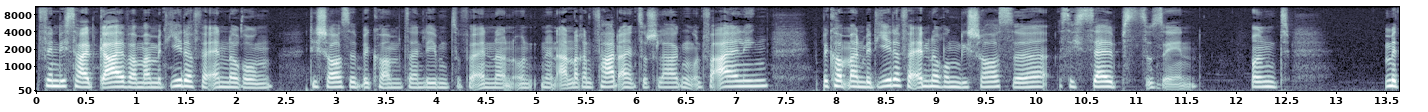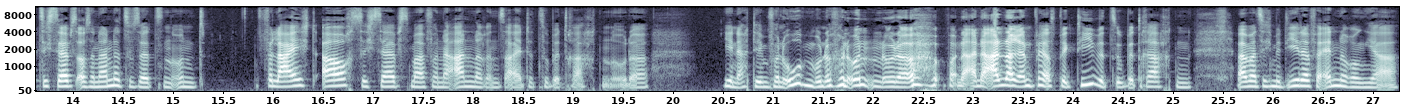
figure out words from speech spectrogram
finde ich es halt geil, weil man mit jeder Veränderung die Chance bekommt, sein Leben zu verändern und einen anderen Pfad einzuschlagen. Und vor allen Dingen bekommt man mit jeder Veränderung die Chance, sich selbst zu sehen und mit sich selbst auseinanderzusetzen und vielleicht auch sich selbst mal von der anderen Seite zu betrachten oder je nachdem von oben oder von unten oder von einer anderen Perspektive zu betrachten, weil man sich mit jeder Veränderung ja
